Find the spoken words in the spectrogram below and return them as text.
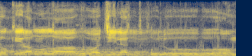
ذكر الله وجلت قلوبهم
